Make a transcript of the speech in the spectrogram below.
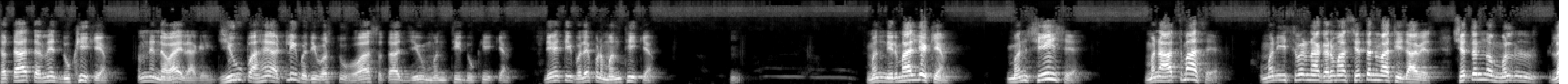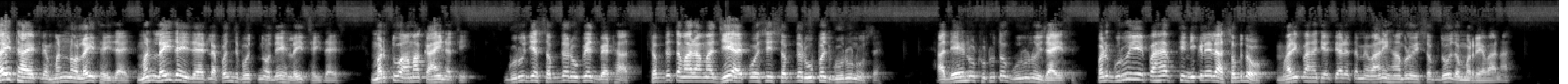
છતાં તમે દુઃખી કેમ? અમને નવાઈ લાગે. જીવ પાસે આટલી બધી વસ્તુ હોવા છતાં જીવ મનથી દુખી કેમ દેહથી ભલે, પણ મનથી કેમ મન નિર્માલ્ય કેમ? મન સિંહ છે. મન આત્મા છે. મન ઈશ્વરના ઘરમાં ચેતનમાંથી જ આવે છે. ચેતનનો લય થાય એટલે મનનો લય થઈ જાય. મન લઈ જઈ જાય એટલે પંચભૂતનો દેહ લય થઈ જાય. મરતું આમાં કાંઈ નથી. ગુરુ જે શબ્દ રૂપે જ બેઠા શબ્દ તમારામાં જે આપ્યો છે શબ્દ રૂપ જ ગુરુનું છે. આ દેહનું ઠૂઠું તો ગુરુનું જાય છે. પણ ગુરુ એ પાસેથી નીકળેલા શબ્દો, મારી પાસેથી અત્યારે તમે વાણી સાંભળો એ શબ્દો જ અમર રહેવાના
